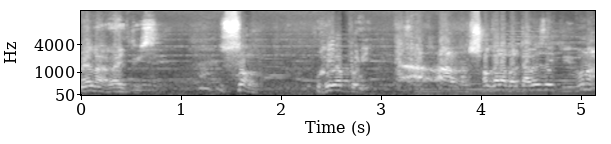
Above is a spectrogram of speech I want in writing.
মেলা রাই তুইছে চল হইয়া পড়ি। সকাল আবার কাবে যাই তুইব না?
